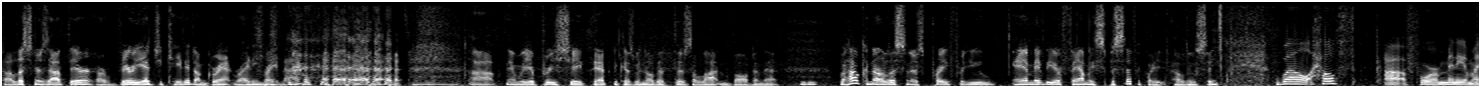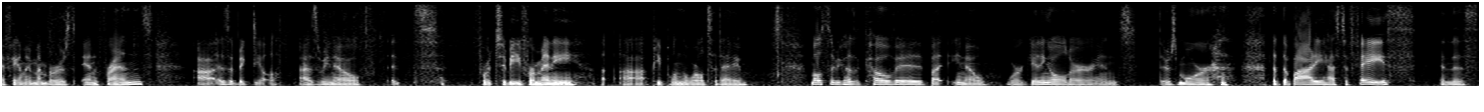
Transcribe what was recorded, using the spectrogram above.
uh, listeners out there are very educated on grant writing right now. uh, and we appreciate that because we know that there's a lot involved in that. Mm-hmm. But how can our listeners pray for you and maybe your family specifically, uh, Lucy? Well, health uh, for many of my family members and friends uh, is a big deal. As we know, it's for to be for many uh, people in the world today, mostly because of COVID. But you know, we're getting older, and there's more that the body has to face in this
